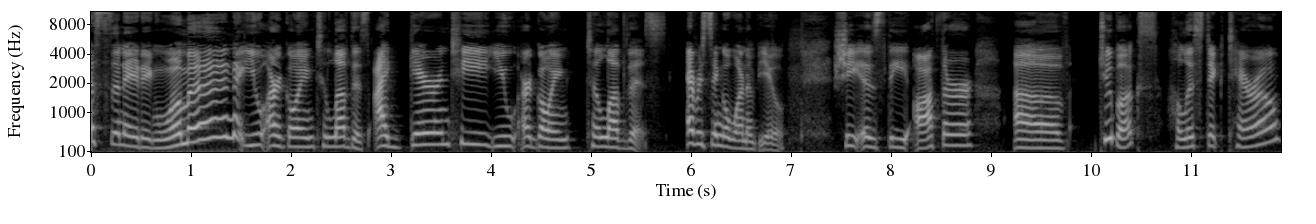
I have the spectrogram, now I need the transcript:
fascinating woman. You are going to love this. I guarantee you are going to love this. Every single one of you. She is the author of two books, Holistic Tarot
